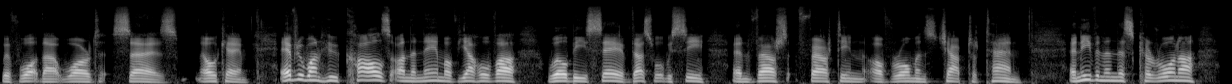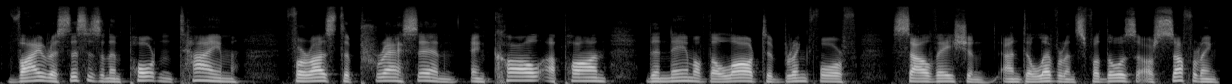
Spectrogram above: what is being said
with what that word says. Okay. Everyone who calls on the name of Yahovah will be saved. That's what we see in verse 13 of Romans chapter 10. And even in this coronavirus, this is an important time for us to press in and call upon the name of the Lord to bring forth salvation and deliverance for those that are suffering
